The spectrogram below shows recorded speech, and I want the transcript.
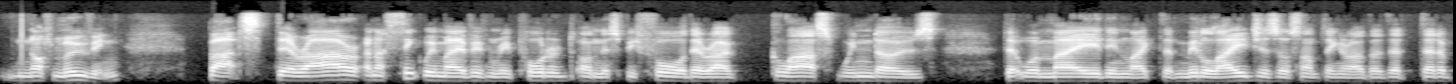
not moving. But there are, and I think we may have even reported on this before. There are glass windows that were made in like the Middle Ages or something or other that that are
